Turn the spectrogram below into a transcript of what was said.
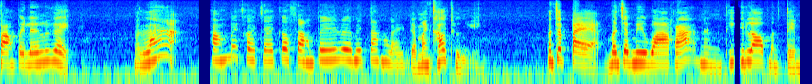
ฟังไปเรื่อยๆมันละฟังไม่เข้าใจก็ฟังไปเรื่อยๆไม่ตั้งอะไรเดี๋ยวมันเข้าถึงเองมันจะแปลกมันจะมีวาระหนึ่งที่รอบมันเต็ม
